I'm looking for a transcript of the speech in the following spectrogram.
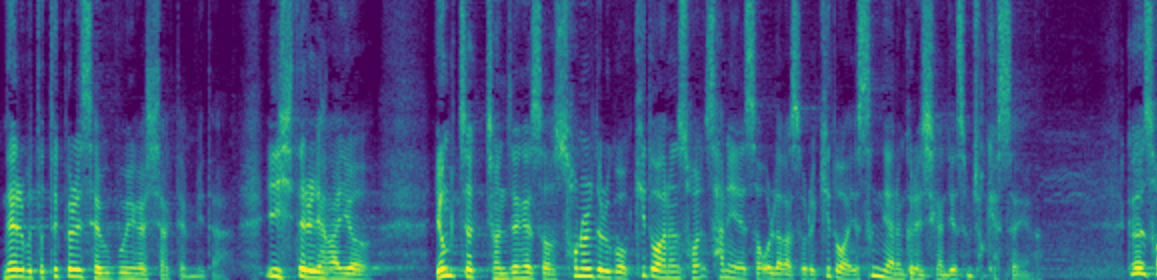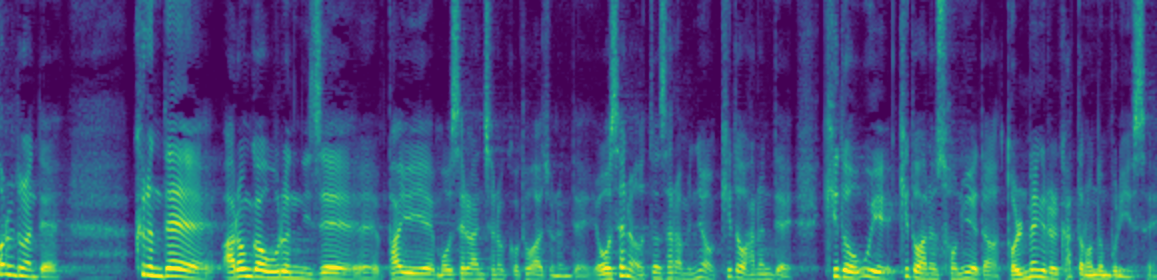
내일부터 특별 세부 부행가 시작됩니다. 이 시대를 향하여 영적 전쟁에서 손을 들고 기도하는 산 위에서 올라가서 우리 기도하여 승리하는 그런 시간 되었으면 좋겠어요. 그 손을 드는데 그런데 아론과 울은 이제 바위에 모세를 앉혀놓고 도와주는데 요새는 어떤 사람은요 기도하는데 기도 위에 기도하는 손 위에다 돌멩이를 갖다 놓는 분이 있어요.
